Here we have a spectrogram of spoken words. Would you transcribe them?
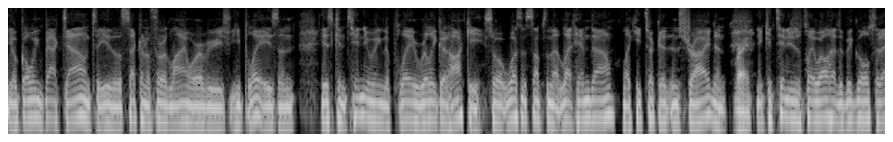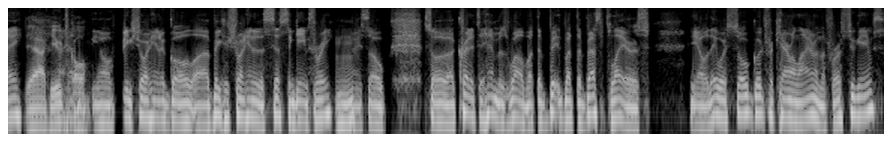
you know, going back down to either the second or third line wherever he, he plays, and is continuing to play really good hockey. So it wasn't something that let him down. Like he took it in stride and right. and continues to play well. Had the big goal today. Yeah, huge goal. You know, big shorthanded goal, uh, big shorthanded assist in Game 3 mm-hmm. right, so, so uh, credit to him as well. But the but the best players, you know, they were so good for Carolina in the first two games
